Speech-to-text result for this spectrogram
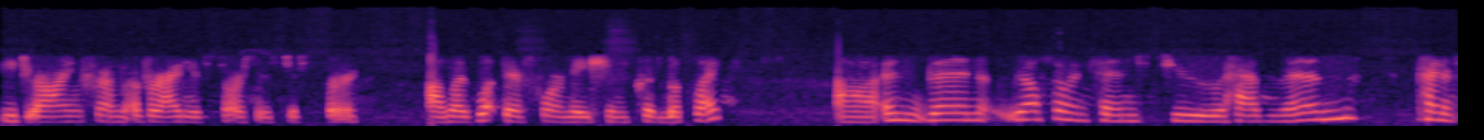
be drawing from a variety of sources just for um, like what their formation could look like. Uh, and then we also intend to have them kind of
